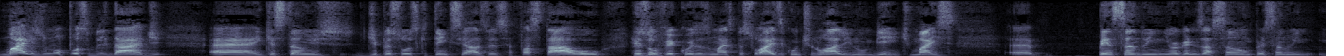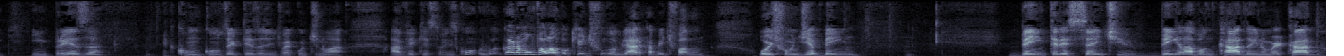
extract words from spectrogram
mais uma possibilidade é, em questões de pessoas que têm que se, às vezes se afastar ou resolver coisas mais pessoais e continuar ali no ambiente. Mas é, pensando em organização, pensando em, em, empresa, com, com certeza a gente vai continuar a ver questões. Agora vamos falar um pouquinho de fundo imobiliário, acabei de falando. Hoje foi um dia bem bem interessante, bem alavancado aí no mercado.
